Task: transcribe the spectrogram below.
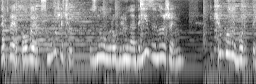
Тепер поверх смужечок знову роблю надрізи ножем, щоб були борти.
